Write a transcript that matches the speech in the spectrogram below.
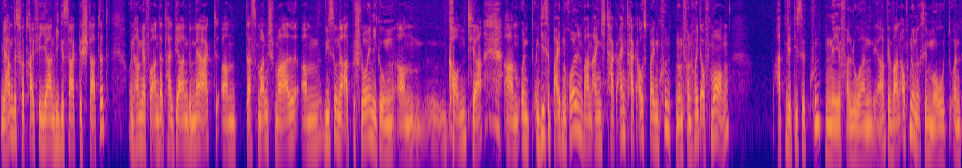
Und wir haben das vor drei, vier Jahren, wie gesagt, gestartet und haben ja vor anderthalb Jahren gemerkt, ähm, dass manchmal ähm, wie so eine Art Beschleunigung ähm, kommt, ja. Ähm, und, und diese beiden Rollen waren eigentlich Tag ein, Tag aus bei den Kunden. Und von heute auf morgen hatten wir diese Kundennähe verloren. Ja, wir waren auch nur noch remote. Und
